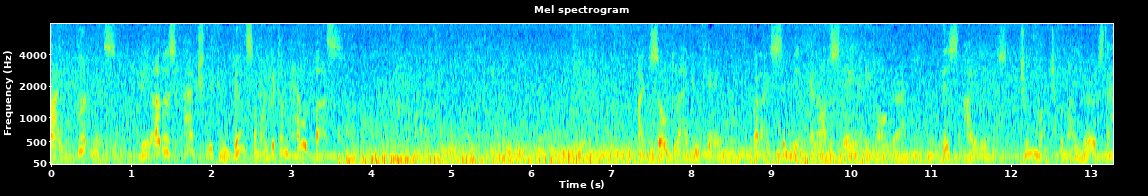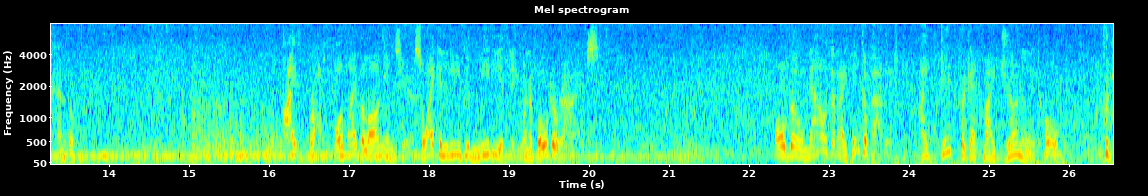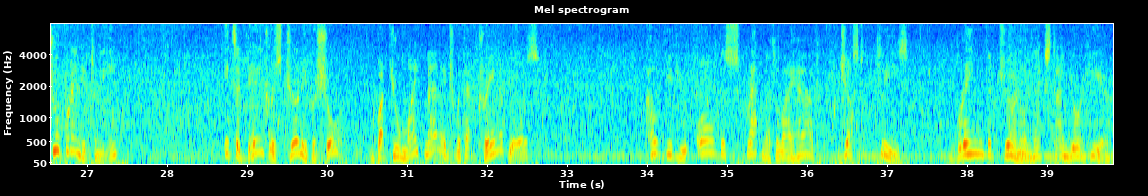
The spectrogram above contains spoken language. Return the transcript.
My goodness, the others actually convinced someone to come help us. I'm so glad you came, but I simply cannot stay any longer. This island is too much for my nerves to handle. I've brought all my belongings here so I can leave immediately when a boat arrives. Although now that I think about it, I did forget my journal at home. Could you bring it to me? It's a dangerous journey for sure, but you might manage with that train of yours. I'll give you all the scrap metal I have. Just please, bring the journal next time you're here.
